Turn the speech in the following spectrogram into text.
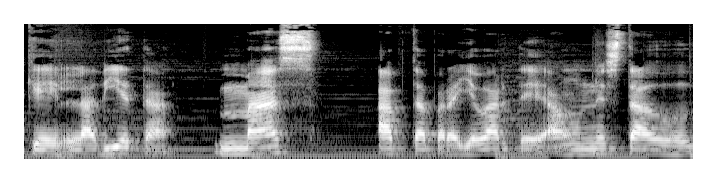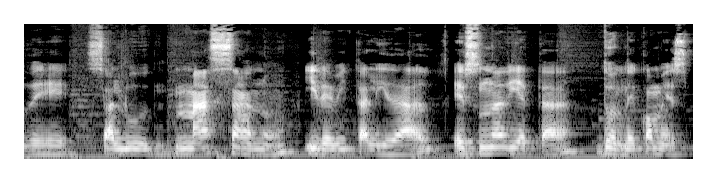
que la dieta más apta para llevarte a un estado de salud más sano y de vitalidad es una dieta donde comes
